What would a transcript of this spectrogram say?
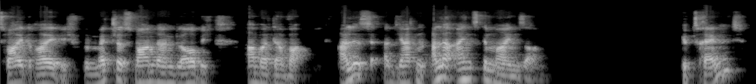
zwei, drei ich, Matches waren dann, glaube ich, aber da war alles, die hatten alle eins gemeinsam. Getrennt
